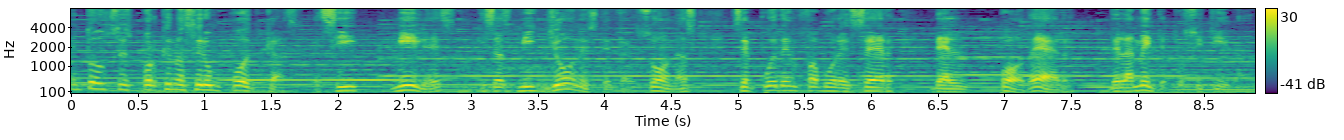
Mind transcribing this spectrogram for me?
entonces, ¿por qué no hacer un podcast? Así miles, quizás millones de personas se pueden favorecer del poder de la mente positiva.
